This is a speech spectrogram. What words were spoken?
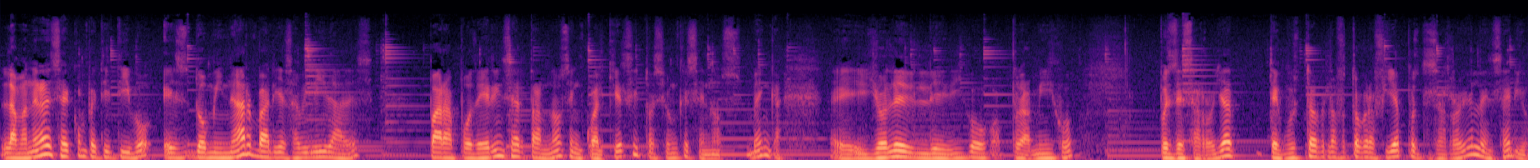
la manera de ser competitivo es dominar varias habilidades para poder insertarnos en cualquier situación que se nos venga. Eh, yo le, digo a mi hijo, pues desarrolla, te gusta la fotografía, pues desarrollala en serio.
